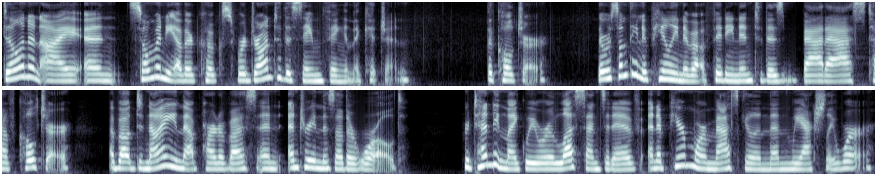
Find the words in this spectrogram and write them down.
Dylan and I, and so many other cooks, were drawn to the same thing in the kitchen the culture. There was something appealing about fitting into this badass, tough culture, about denying that part of us and entering this other world, pretending like we were less sensitive and appear more masculine than we actually were.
